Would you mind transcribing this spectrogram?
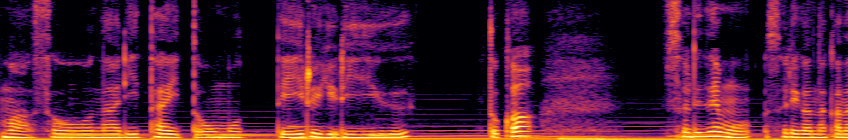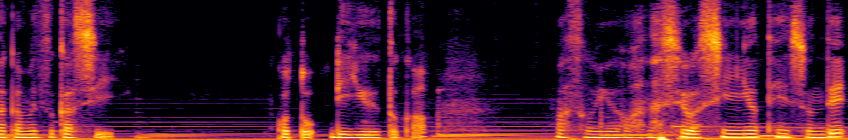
まあそうなりたいと思っている理由とかそれでもそれがなかなか難しいこと理由とか、まあ、そういうお話を深夜テンションで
